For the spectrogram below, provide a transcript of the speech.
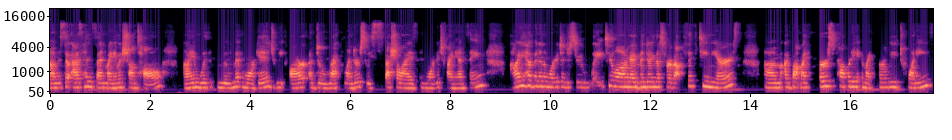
Um, so, as Hind said, my name is Chantal. I am with Movement Mortgage. We are a direct lender, so we specialize in mortgage financing. I have been in the mortgage industry way too long. I've been doing this for about 15 years. Um, I bought my first property in my early 20s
